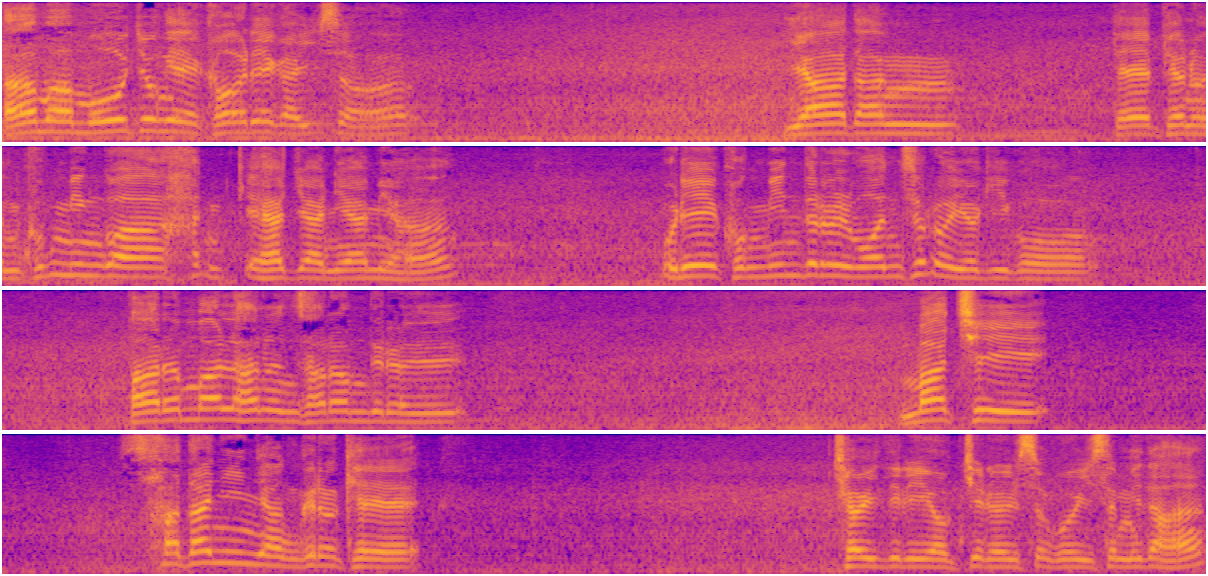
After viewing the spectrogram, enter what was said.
아마 모종의 거래가 있어 야당 대표는 국민과 함께 하지 아니하며 우리 국민들을 원수로 여기고 바른 말 하는 사람들을 마치 사단이냐 그렇게 저희들이 억지를 쓰고 있습니다.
